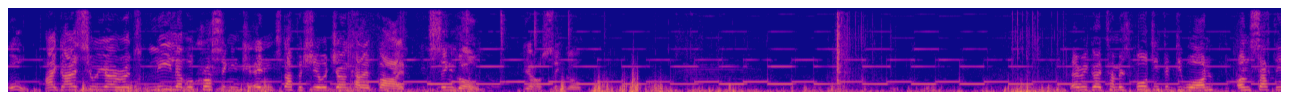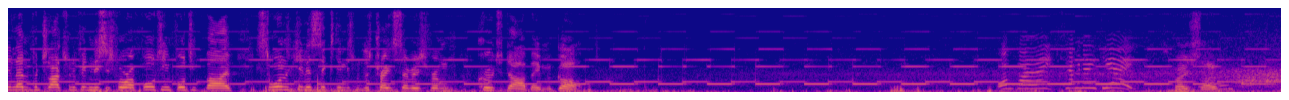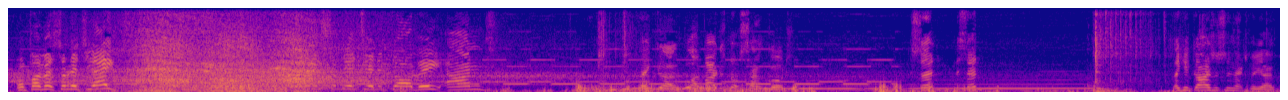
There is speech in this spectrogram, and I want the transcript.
Oh, hi guys, here we are at Leigh Level Crossing in, in Staffordshire with John Callow 5. Single. Yeah, single. There we go, time is 14.51 on Saturday 11th of July 2015. This is for our 14.45 Swan Killer 16 this was the train service from Crewe to Derby. We've got 158, 788. suppose so. 158 788! 788 at Derby and there you go. Well, that mic does not sound good. Listen, listen. Thank you guys, I'll see you in the next video.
